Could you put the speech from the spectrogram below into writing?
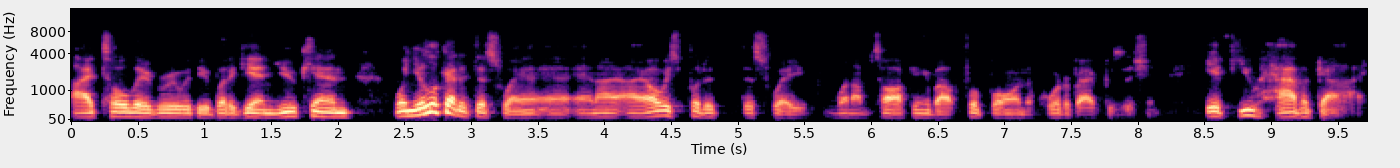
I totally agree with you. But again, you can when you look at it this way, and I, I always put it this way when I'm talking about football and the quarterback position if you have a guy,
